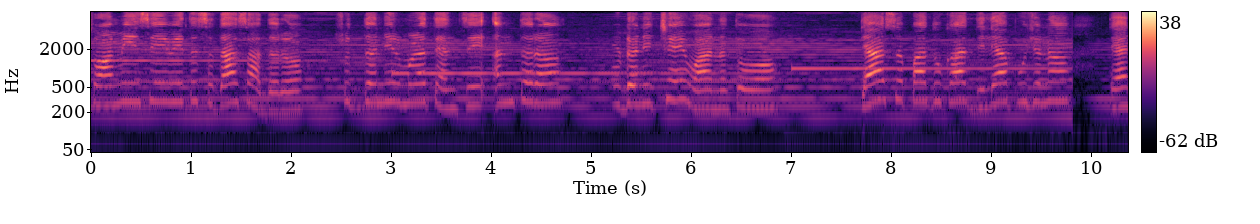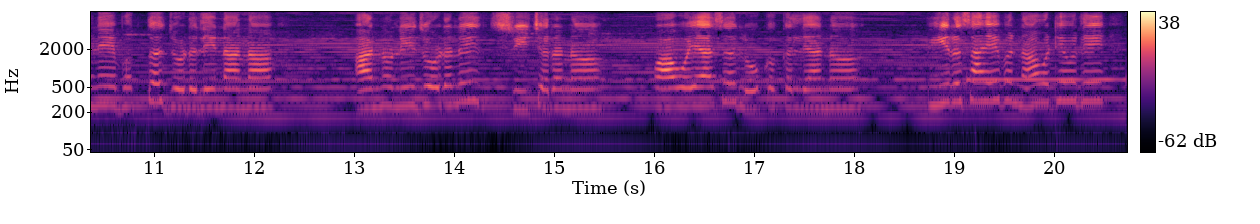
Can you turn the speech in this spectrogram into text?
स्वामी सेवेत सदा सादर शुद्ध निर्मळ त्यांचे अंतर निश्चय वानतो. त्यास पादुका दिल्या पूजन त्याने भक्त जोडले नाना आणूनी जोडले श्रीचरण. पावयास लोक कल्याण पीर साहेब नाव ठेवले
